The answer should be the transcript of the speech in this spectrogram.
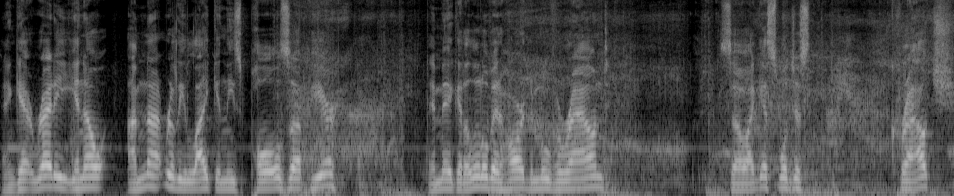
And get ready. You know, I'm not really liking these poles up here. They make it a little bit hard to move around. So I guess we'll just crouch.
